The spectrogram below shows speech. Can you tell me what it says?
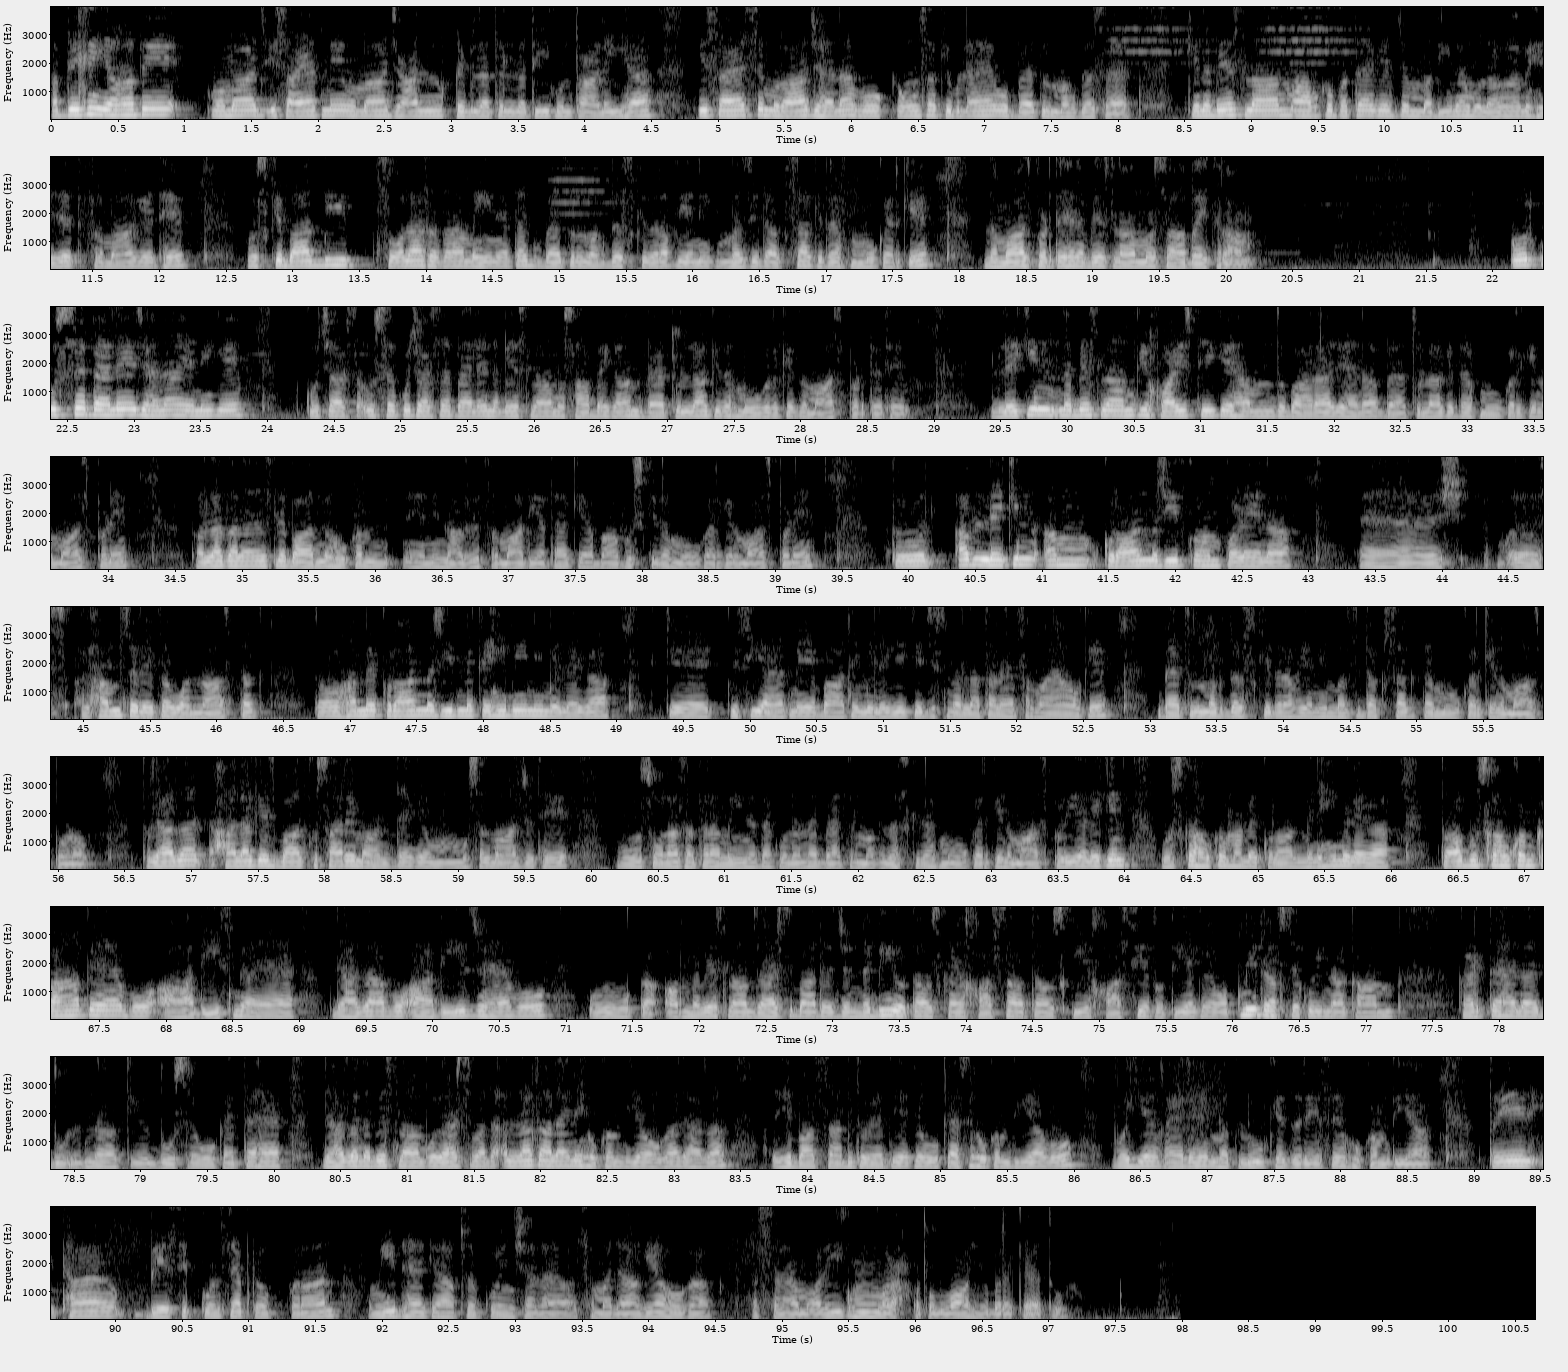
अब देखें यहाँ पे वमाज, इस आयत में वमा जान क़िबलती कुनता है इस आयत से मुराद जो है ना, वो कौन सा किबला है? वो बैतुलमक़दस है। कि नबी इस्लाम, आपको पता है कि जब मदीना मुनव्वरा में हिजरत फरमा गए थे, उसके बाद भी सोलह सत्रह महीने तक बैतुलमक़दस की तरफ़, यानी मस्जिद अक्सा की तरफ़ मुँह करके नमाज़ पढ़ते हैं नबी इस्लाम और साहबा कराम और उससे पहले जो है ना, यानी कि कुछ अर्सा, उससे कुछ अर्सा पहले नबी इस्लाम और साहब कराम बैतुल्ला की तरफ़ मुँह करके नमाज़ पढ़ते थे। लेकिन नबी इस्लाम की ख्वाहिश थी कि हम दोबारा जो है ना बैतुल्ला की तरफ़ मुँह करके नमाज़ पढ़ें। तो अल्लाह ताला ने इसलिए बाद में हुक्म, यानी नाजिल फरमा दिया था कि अब आप उसकी तरफ़ मुँह करके नमाज़ पढ़ें। तो अब लेकिन हम कुरान मजीद को हम पढ़ें ना हम से लेकर वन्नास तक तो हमें कुरान मजीद में कहीं भी नहीं मिलेगा। कि किसी आयत में ये बात नहीं मिलेगी कि जिसमें अल्लाह ताला ने फरमाया हो कि बैतुलमक़दस की तरफ़ यानी मस्जिद अक्सा की तरफ़ मुँह करके नमाज़ पढ़ो। तो लिहाजा हालाँकि इस बात को सारे मानते हैं कि मुसलमान जो थे, वो सोलह सत्रह महीने तक उन्होंने बैतुलमक़दस की तरफ़ मुँह करके नमाज़ पढ़ी है, लेकिन उसका हुक्म हमें कुरान में नहीं मिलेगा। तो अब उसका हुक्म कहाँ पर है? वो अदीस में आया है। लिहाजा अब वो अदीस जो है, वो अब नबी इस्लाम ज़ाहिर सी बात है, जो नबी होता है, उसका एक खासा होता है, उसकी एक खासियत होती है कि वो अपनी तरफ़ से कोई ना काम करता है, ना ना कि दूसरे को कहता है। लिहाजा नबी इस्लाम को ज़ाहिर सी बात अल्लाह ताला ने हुक्म दिया होगा। लिहाजा ये बात साबित हो जाती है कि वो कैसे हुक्म दिया, वो वही गैर मतलूब के ज़रिए से हुक्म दिया। तो ये था बेसिक कॉन्सेप्ट ऑफ़ कुरान उम्मीद है कि आप सबको इन समझ आ गया होगा। असलकम वरहमल वर्का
